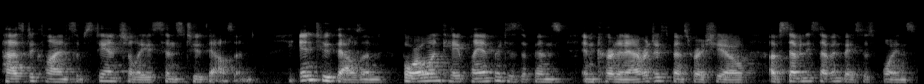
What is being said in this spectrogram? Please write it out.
has declined substantially since 2000. In 2000, 401k plan participants incurred an average expense ratio of 77 basis points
